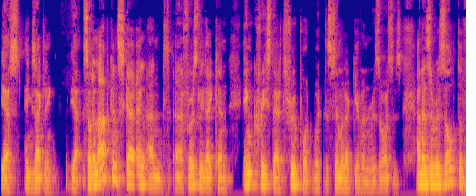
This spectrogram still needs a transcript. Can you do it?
Yes, exactly. Yeah. So the lab can scale, and uh, firstly, they can increase their throughput with the similar given resources. And as a result of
